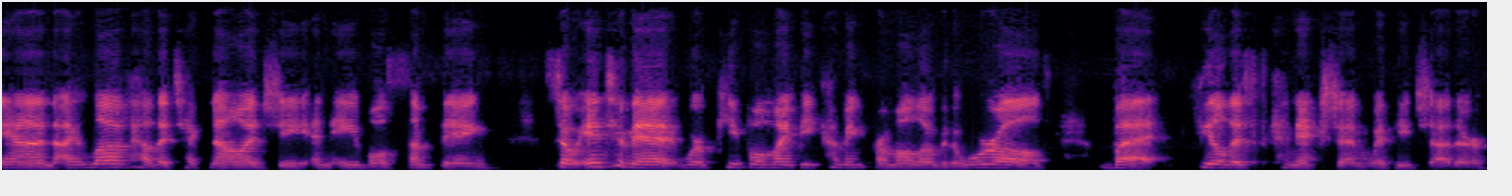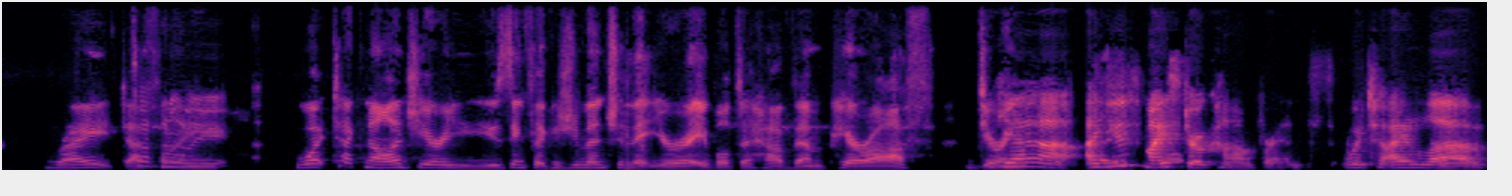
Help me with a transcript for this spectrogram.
and I love how the technology enables something so intimate where people might be coming from all over the world, but feel this connection with each other. Right, definitely. definitely. What technology are you using for? Because you mentioned that you're able to have them pair off during. Yeah, I use Maestro Conference, which I love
